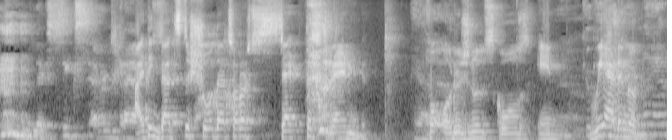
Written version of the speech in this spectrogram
like six seven tracks. I think that's the show that sort of set the trend Yeah. for original scores in. क्योंकि We had उस an. time ना यार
